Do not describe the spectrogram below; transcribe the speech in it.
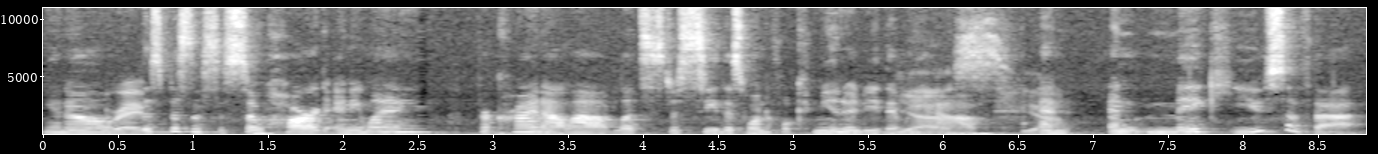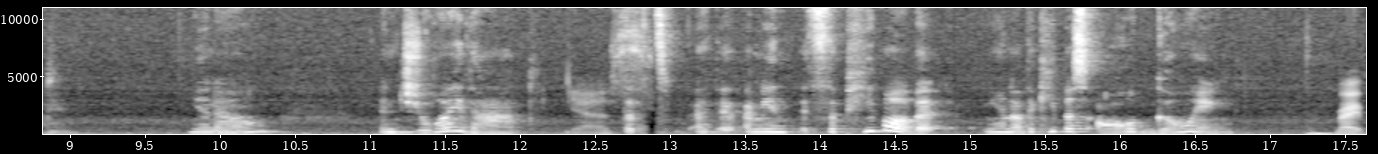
You know, Right. this business is so hard anyway. For crying out loud, let's just see this wonderful community that we have yeah. and and make use of that. You know, enjoy that. Yes. That's, I, I mean, it's the people that, you know, that keep us all going. right.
